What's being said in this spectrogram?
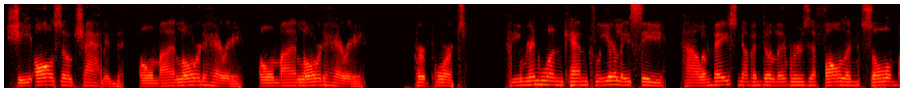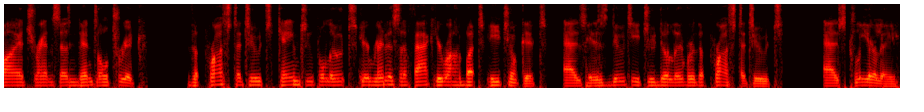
she also chatted, O my Lord Hari, O my Lord Hari. Purport. Herein one can clearly see how a Vaisnava delivers a fallen soul by a transcendental trick. The prostitute came to pollute Haridasa Thakura but he took it as his duty to deliver the prostitute. As clearly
